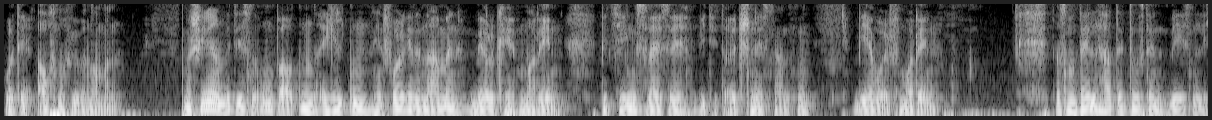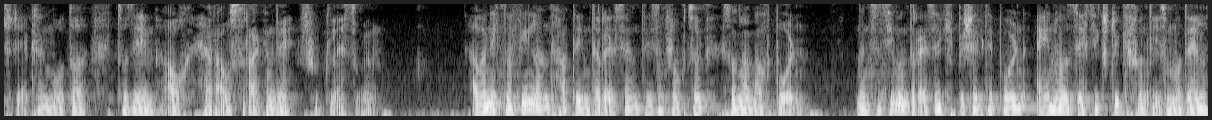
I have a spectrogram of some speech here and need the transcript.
wurde auch noch übernommen. Maschinen mit diesen Umbauten erhielten infolge den Namen Mörke Moraine bzw. wie die Deutschen es nannten, Werwolf Moraine. Das Modell hatte durch den wesentlich stärkeren Motor zudem auch herausragende Flugleistungen. Aber nicht nur Finnland hatte Interesse an diesem Flugzeug, sondern auch Polen. 1937 bestellte Polen 160 Stück von diesem Modell,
